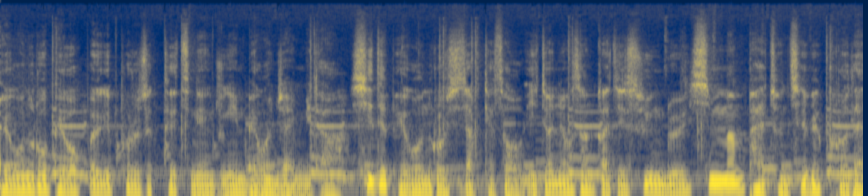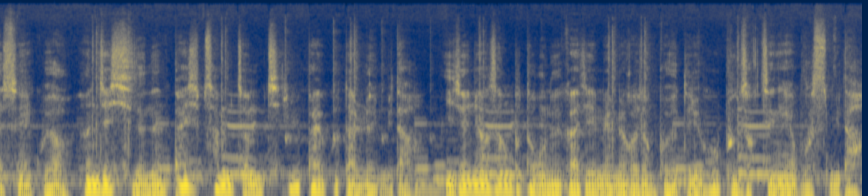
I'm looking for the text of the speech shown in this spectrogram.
100원으로 100억 벌기 프로젝트 진행 중인 100원자입니다. 시드 100원으로 시작해서 이전 영상까지 수익률 10만 8,700% 달성했고요. 현재 시드는 83.7189달러입니다. 이전 영상부터 오늘까지 매매 과정 보여드리고 분석 진행해보겠습니다.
